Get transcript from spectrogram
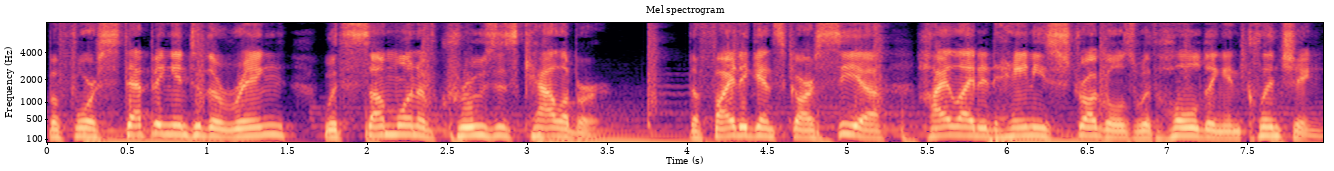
before stepping into the ring with someone of Cruz's caliber. The fight against Garcia highlighted Haney's struggles with holding and clinching,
